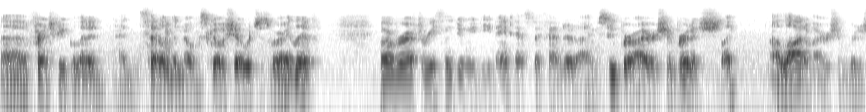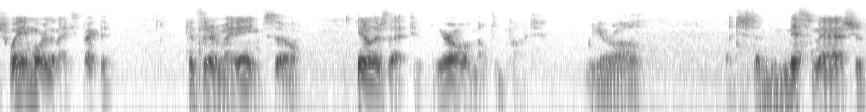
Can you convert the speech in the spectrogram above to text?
uh, French people that had, had settled in Nova Scotia, which is where I live. However, after recently doing a DNA test, I found out I'm super Irish and British, like a lot of Irish and British, way more than I expected, considering my name. So, you know, there's that too. We're all a melting pot. We are all just a mismatch of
